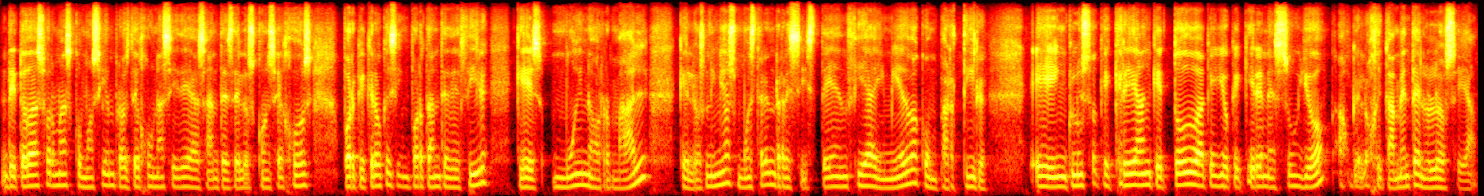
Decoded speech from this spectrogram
De todas formas, como siempre, os dejo unas ideas antes de los consejos porque creo que es importante decir que es muy normal que los niños muestren resistencia y miedo a compartir e incluso que crean que todo aquello que quieren es suyo, aunque lógicamente no lo sea,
